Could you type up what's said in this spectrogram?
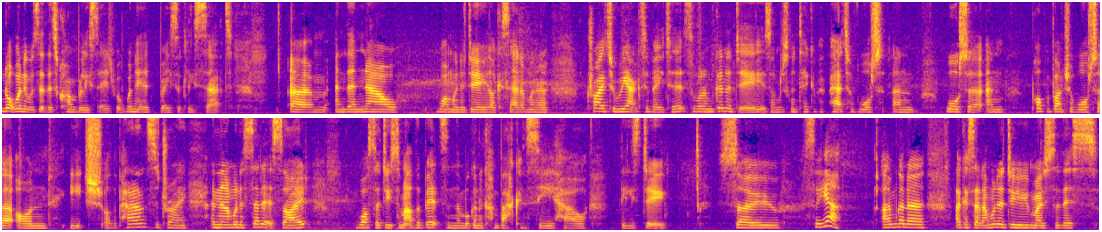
not when it was at this crumbly stage but when it had basically set. Um, and then now what I'm going to do like I said I'm going to try to reactivate it. So what I'm going to do is I'm just going to take a pipette of water and water and pop a bunch of water on each of the pans to try. And then I'm going to set it aside whilst I do some other bits and then we're going to come back and see how these do. So so yeah I'm gonna like I said I'm gonna do most of this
